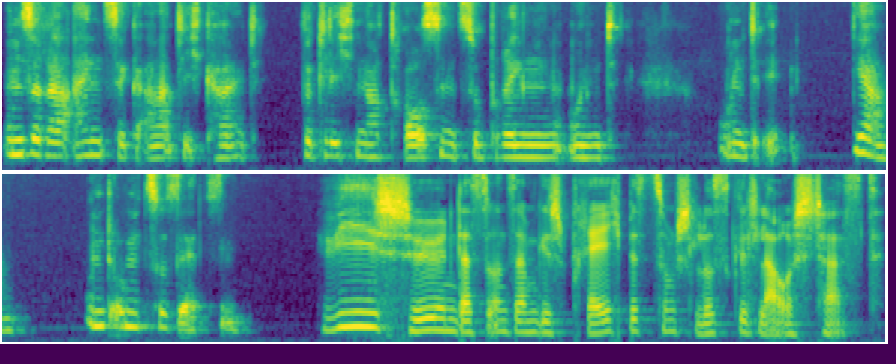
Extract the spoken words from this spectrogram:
Unsere Einzigartigkeit wirklich nach draußen zu bringen und, und ja, und umzusetzen. Wie schön, dass du unserem Gespräch bis zum Schluss gelauscht hast.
